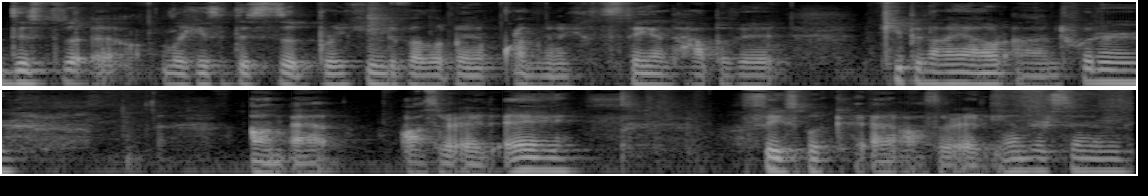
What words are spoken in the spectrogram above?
This, uh, like I said, this is a breaking development. I'm gonna stay on top of it. Keep an eye out on Twitter, um, at author ed a, Facebook at author ed Anderson,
